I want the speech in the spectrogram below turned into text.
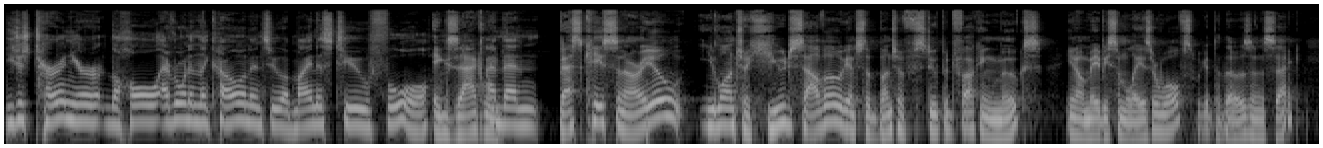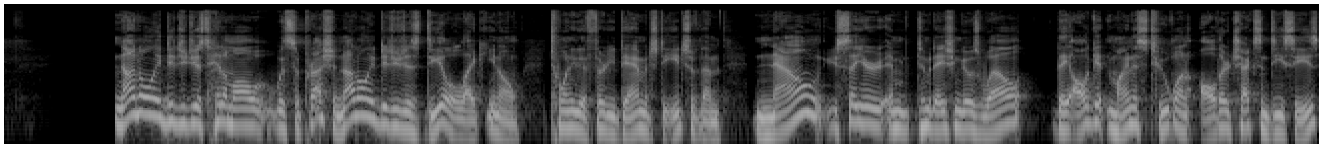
you just turn your the whole everyone in the cone into a minus 2 fool Exactly. and then Best case scenario, you launch a huge salvo against a bunch of stupid fucking mooks. You know, maybe some laser wolves. We'll get to those in a sec. Not only did you just hit them all with suppression, not only did you just deal like, you know, 20 to 30 damage to each of them, now you say your intimidation goes well, they all get minus two on all their checks and DCs.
